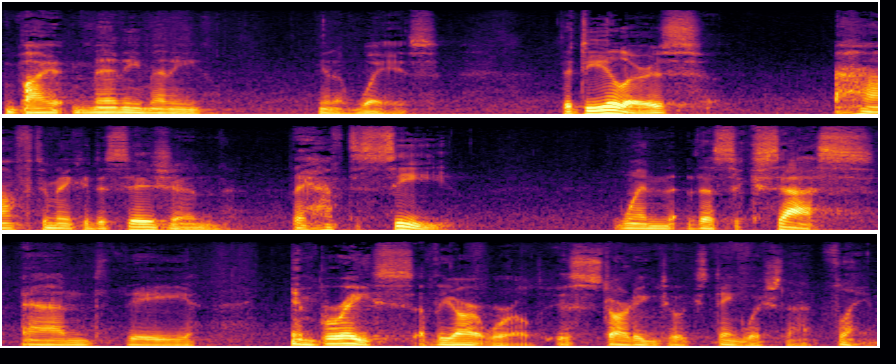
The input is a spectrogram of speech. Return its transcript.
by many, many, you know, ways. The dealers have to make a decision. They have to see when the success and the embrace of the art world is starting to extinguish that flame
